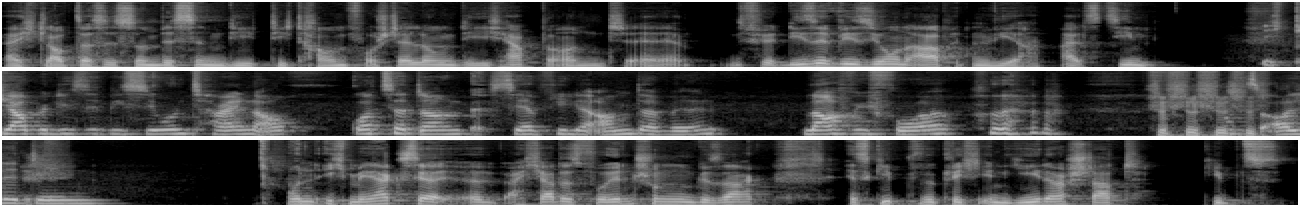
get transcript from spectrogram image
Ich glaube, das ist so ein bisschen die, die Traumvorstellung, die ich habe. Und äh, für diese Vision arbeiten wir als Team. Ich glaube, diese Vision teilen auch Gott sei Dank sehr viele andere nach wie vor. Trotz alledem. Und ich merke es ja, äh, ich hatte es vorhin schon gesagt, es gibt wirklich in jeder Stadt gibt's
